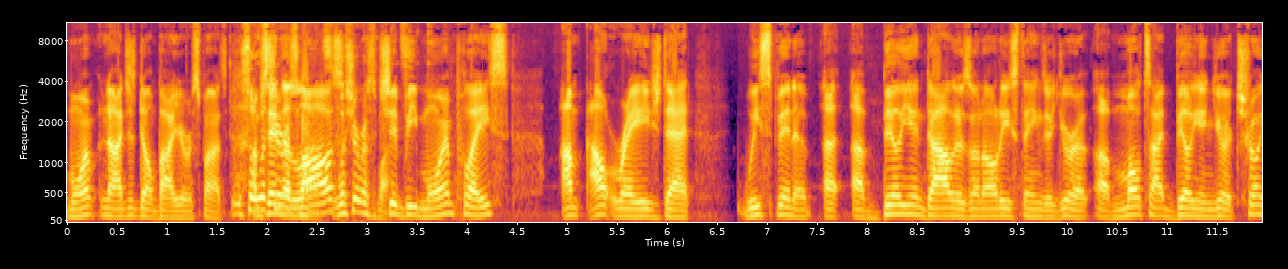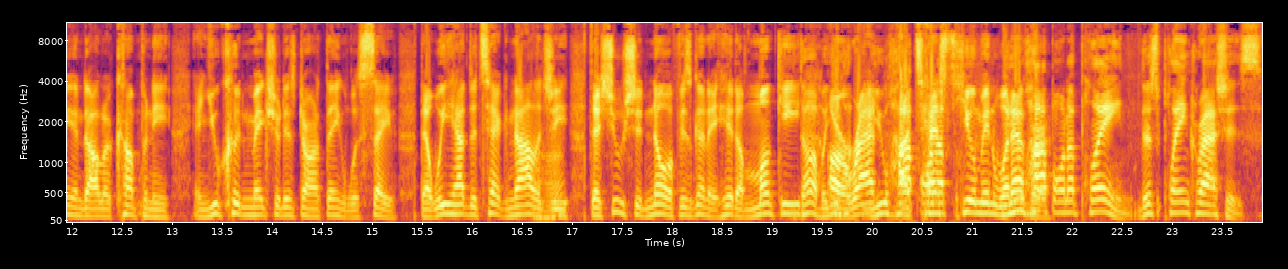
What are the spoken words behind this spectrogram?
more. No, I just don't buy your response. So I'm what's saying your the response? laws What's your response? should be more in place. I'm outraged that we spend a, a, a billion dollars on all these things, or you're a, a multi-billion, you're a trillion dollar company, and you couldn't make sure this darn thing was safe. That we have the technology uh-huh. that you should know if it's going to hit a monkey Duh, but you, a hop- rat, you hop a test on a, human, whatever. You hop on a plane. There's plane crashes.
